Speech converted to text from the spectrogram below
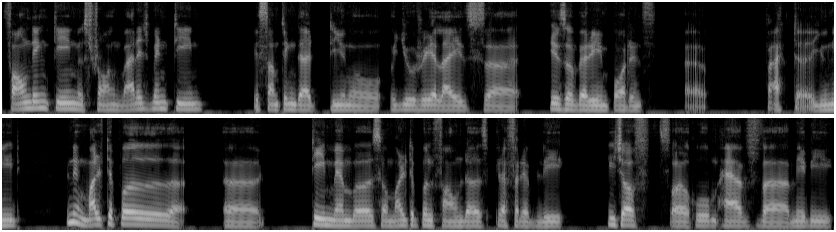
founding team, a strong management team, is something that you know you realize uh, is a very important uh, factor. You need you know multiple uh, team members or multiple founders, preferably each of uh, whom have maybe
